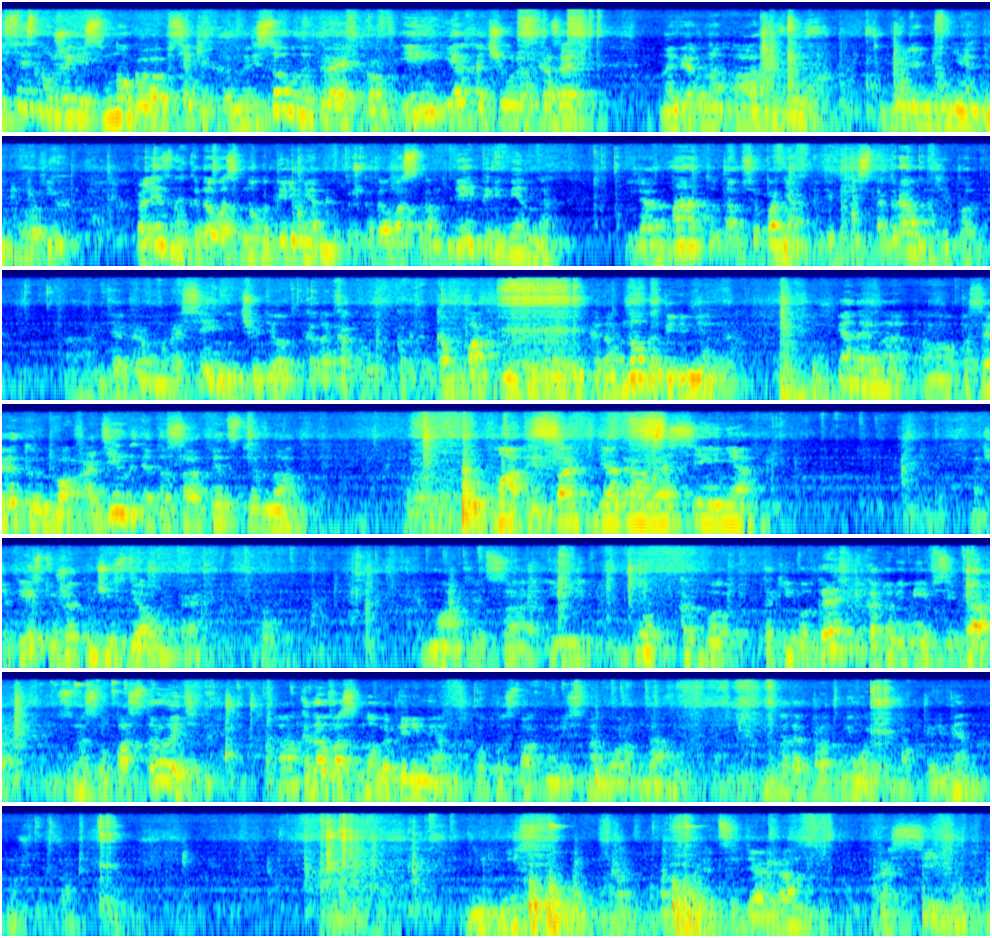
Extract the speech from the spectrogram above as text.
Естественно, уже есть много всяких нарисованных графиков, и я хочу рассказать, наверное, о двух более-менее таких полезных, когда у вас много переменных. Потому что когда у вас там две переменных или одна, то там все понятно. Либо гистограмма, либо э, диаграмма рассеяния. Что делать, когда как, как-то компактно изобразить, когда много переменных. Я, наверное, э, посоветую два. Один это, соответственно, матрица диаграмм рассеяния. Значит, есть уже куча сделанных графиков. Матрица. И, ну, как бы такие вот графики, которые имеют всегда смысл построить, а, когда у вас много переменных. Вот вы столкнулись с набором данных. Ну, когда, правда, не очень много переменных, ну что там. Не, не матрица диаграмм рассеивания.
